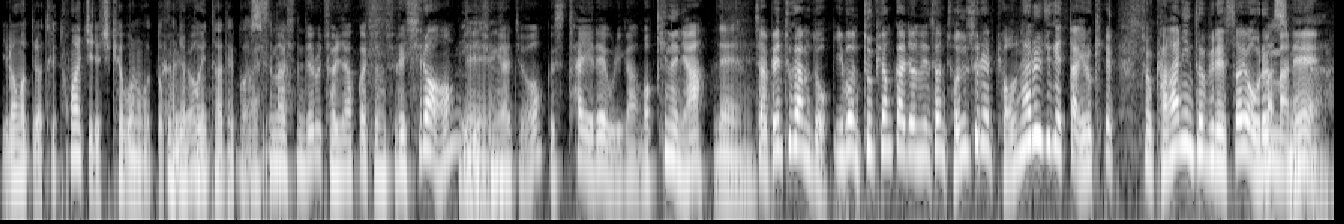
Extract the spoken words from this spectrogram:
이런 것들이 어떻게 통할지를 지켜보는 것도 관전 그래요? 포인트가 될 것 같습니다. 말씀하신 대로 전략과 전술의 실험 이게 네. 중요하죠. 그 스타일에 우리가 먹히느냐. 네. 자, 벤투 감독 이번 두 평가전에선 전술의 변화를 주겠다 이렇게 좀 강한 인터뷰를 했어요. 오랜만에. 맞습니다.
